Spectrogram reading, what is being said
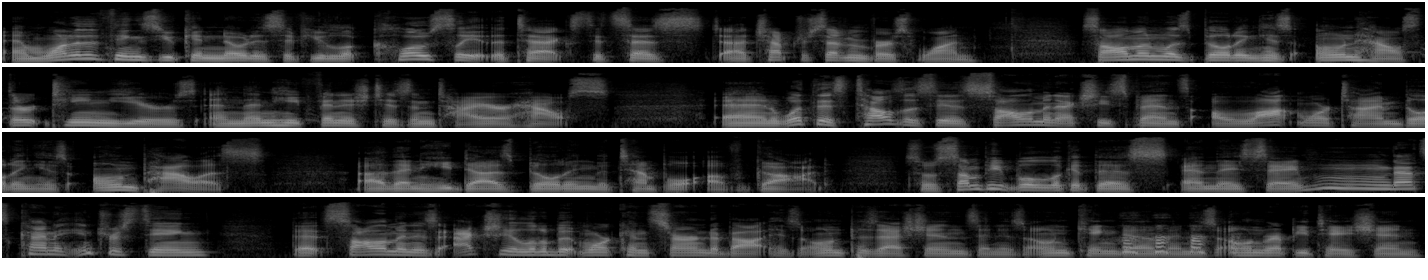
And one of the things you can notice if you look closely at the text, it says, uh, chapter 7, verse 1 Solomon was building his own house 13 years, and then he finished his entire house. And what this tells us is Solomon actually spends a lot more time building his own palace uh, than he does building the temple of God. So some people look at this and they say, hmm, that's kind of interesting that Solomon is actually a little bit more concerned about his own possessions and his own kingdom and his own reputation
